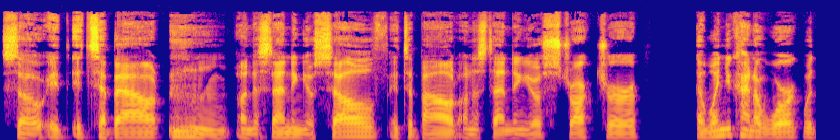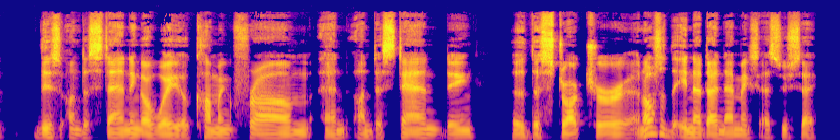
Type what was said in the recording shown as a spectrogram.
So it, it's about understanding yourself. It's about understanding your structure. And when you kind of work with this understanding of where you're coming from and understanding the, the structure and also the inner dynamics, as you say,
